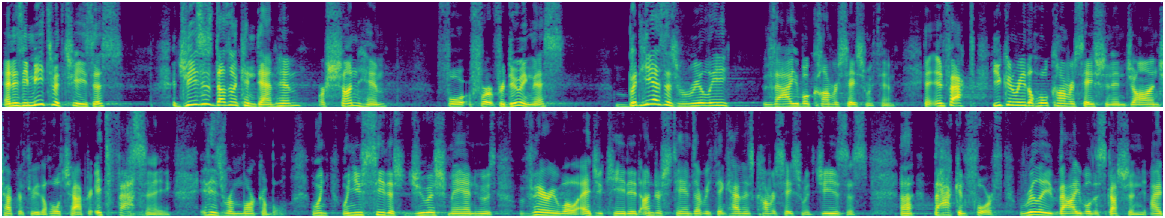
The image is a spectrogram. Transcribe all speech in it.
and as he meets with Jesus, Jesus doesn't condemn him or shun him for, for, for doing this, but he has this really valuable conversation with him. In fact, you can read the whole conversation in John chapter 3, the whole chapter. It's fascinating. It is remarkable. When, when you see this Jewish man who is very well educated, understands everything, having this conversation with Jesus, uh, back and forth, really valuable discussion. I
